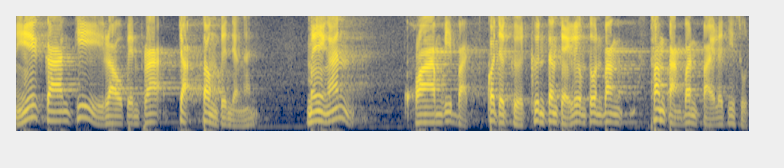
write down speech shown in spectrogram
นี่การที่เราเป็นพระจะต้องเป็นอย่างนั้น ไม่อย่างนั้นความวิบัติก็จะเกิดขึ้นตั้งแต่เริ่มต้นบ้างท่ามกลางบ้านปลายและที่สุด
